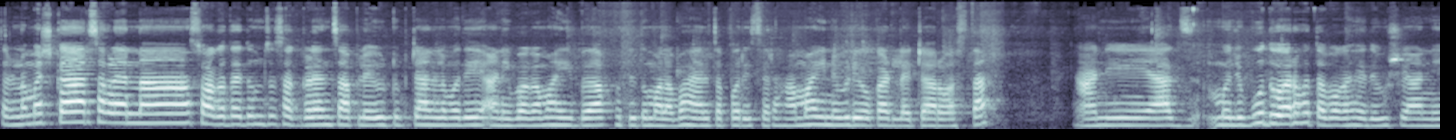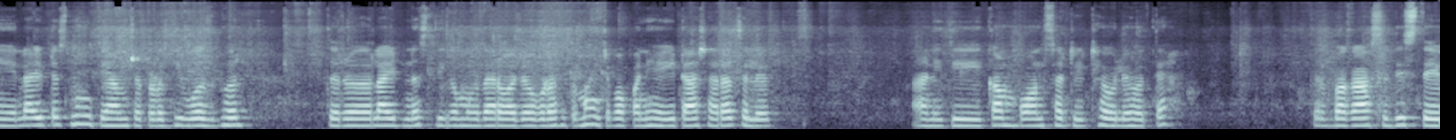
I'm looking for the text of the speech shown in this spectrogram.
तर नमस्कार सगळ्यांना. स्वागत आहे तुमचं सगळ्यांचं आपल्या यूट्यूब चॅनलमध्ये आणि बघा माहिती दाखवते तुम्हाला बाहेरचा परिसर. हा माहीने व्हिडिओ काढला आहे चार वाजता. आणि आज म्हणजे बुधवार होता बघा ह्या दिवशी आणि लाईटच नव्हती आमच्याकडं दिवसभर. तर लाइट नसली का मग दरवाजा उघडा होता. माझ्या पप्पाने ह्या इटा अशा रचल्यात आणि ती कंपाऊंडसाठी ठेवल्या होत्या. तर बघा असं दिसते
